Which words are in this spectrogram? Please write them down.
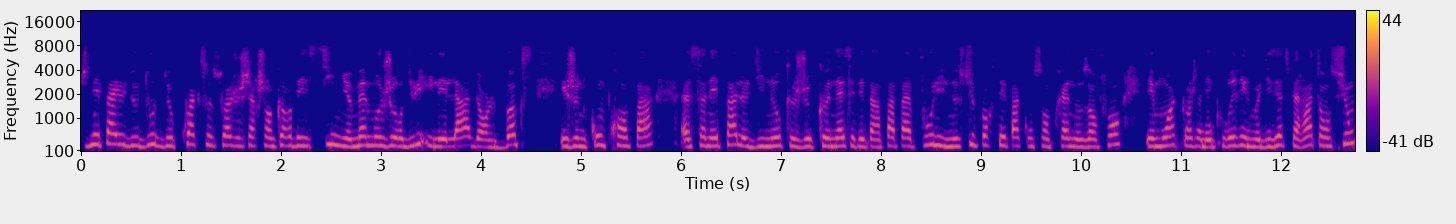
Je n'ai pas eu de doute de quoi que ce soit. Je cherche encore des signes. Même aujourd'hui, il est là dans le box et je ne comprends pas. Ce n'est pas le dino que je connais. C'était un papa poule. Il ne supportait pas qu'on s'en prenne aux enfants. Et moi, quand j'allais courir, il me disait de faire attention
